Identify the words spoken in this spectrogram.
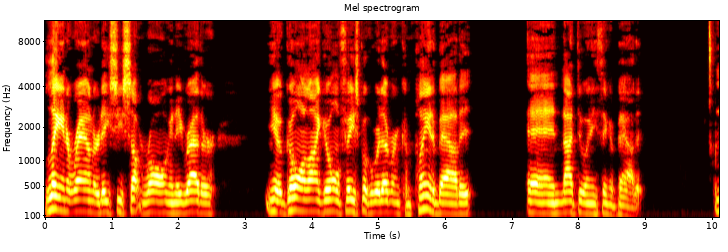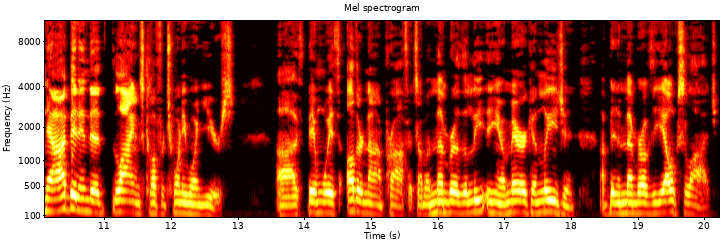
laying around or they see something wrong and they rather, you know, go online, go on Facebook or whatever and complain about it and not do anything about it. Now, I've been in the Lions Club for 21 years. Uh, I've been with other nonprofits. I'm a member of the Le- you know, American Legion. I've been a member of the Elks Lodge.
